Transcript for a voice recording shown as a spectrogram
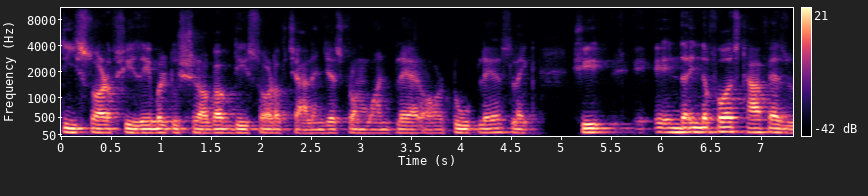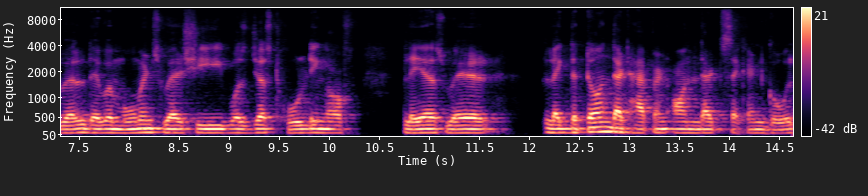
these sort of she's able to shrug off these sort of challenges from one player or two players like she in the in the first half as well there were moments where she was just holding off players where like the turn that happened on that second goal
